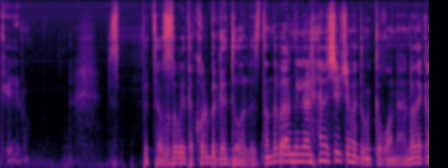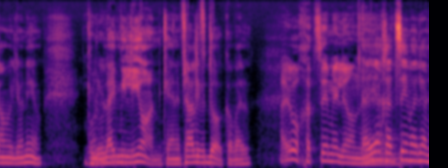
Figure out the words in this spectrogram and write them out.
כאילו. בארצות הברית הכל בגדול, אז אתה מדבר על מיליוני אנשים שמתו מקורונה, אני לא יודע כמה מיליונים, כאילו אולי מיליון, כן, אפשר לבדוק, אבל היו חצי מיליון. היה אה, חצי מיליון.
